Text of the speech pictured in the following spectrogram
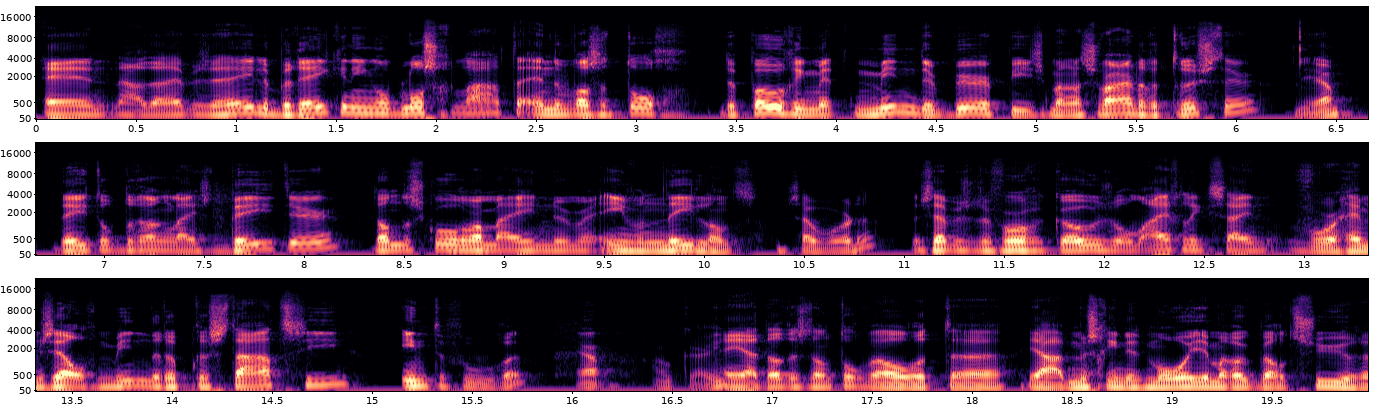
En nou, daar hebben ze hele berekeningen op losgelaten. En dan was het toch de poging met minder burpees, maar een zwaardere thruster. Ja. deed op de ranglijst beter dan de score waarmee hij nummer 1 van Nederland zou worden. Dus hebben ze ervoor gekozen om eigenlijk zijn voor hemzelf mindere prestatie in te voeren. Oké. En ja, dat is dan toch wel het, eh, ja, misschien het mooie, maar ook wel het zure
